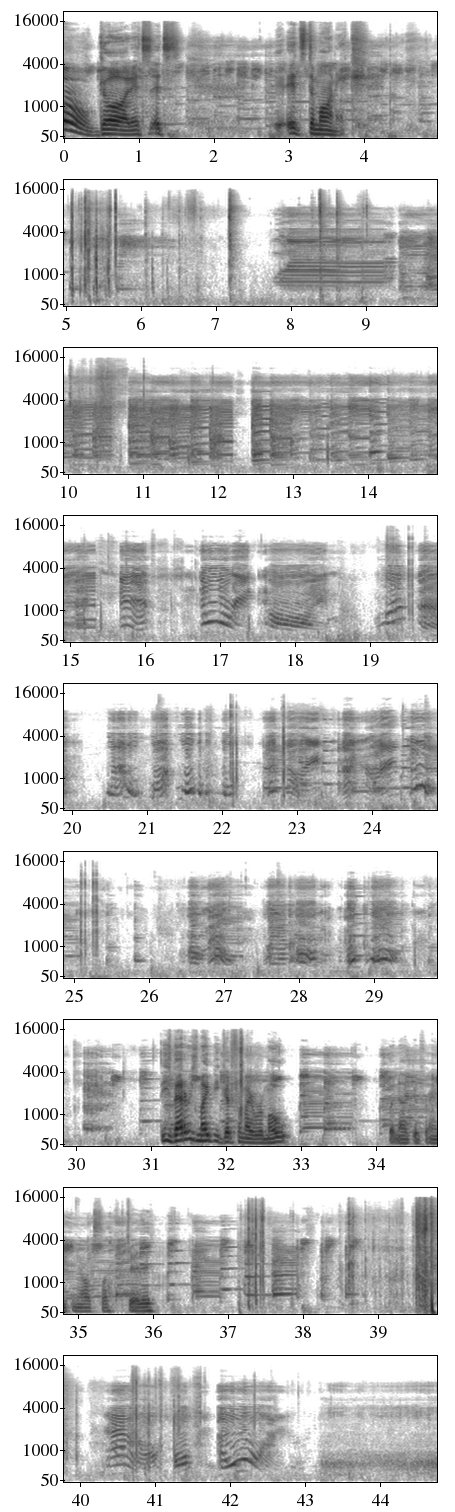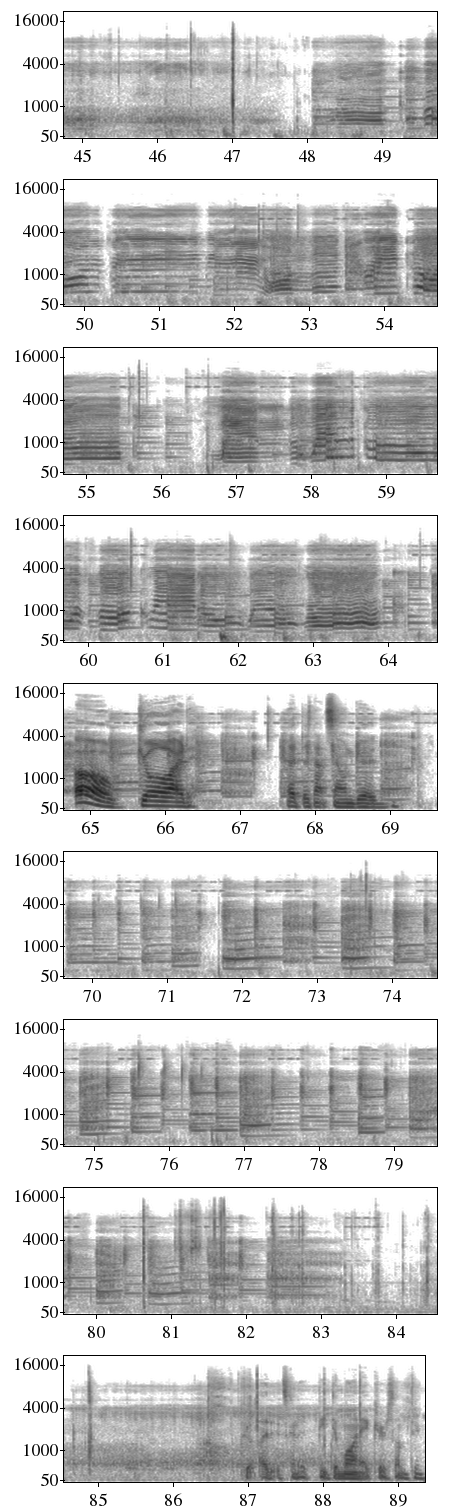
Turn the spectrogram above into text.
Oh God, it's it's it's demonic. These batteries might be good for my remote, but not good for anything else left, really. Oh God, that does not sound good. God, it's gonna be demonic or something.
